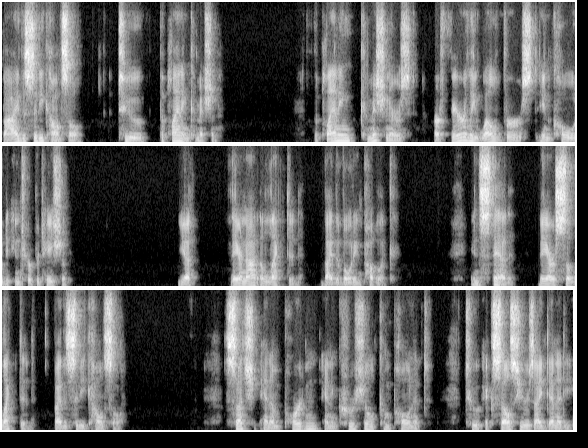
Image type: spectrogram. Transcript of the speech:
by the City Council to the Planning Commission. The Planning Commissioners are fairly well versed in code interpretation, yet they are not elected by the voting public. Instead, they are selected by the City Council. Such an important and crucial component to Excelsior's identity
